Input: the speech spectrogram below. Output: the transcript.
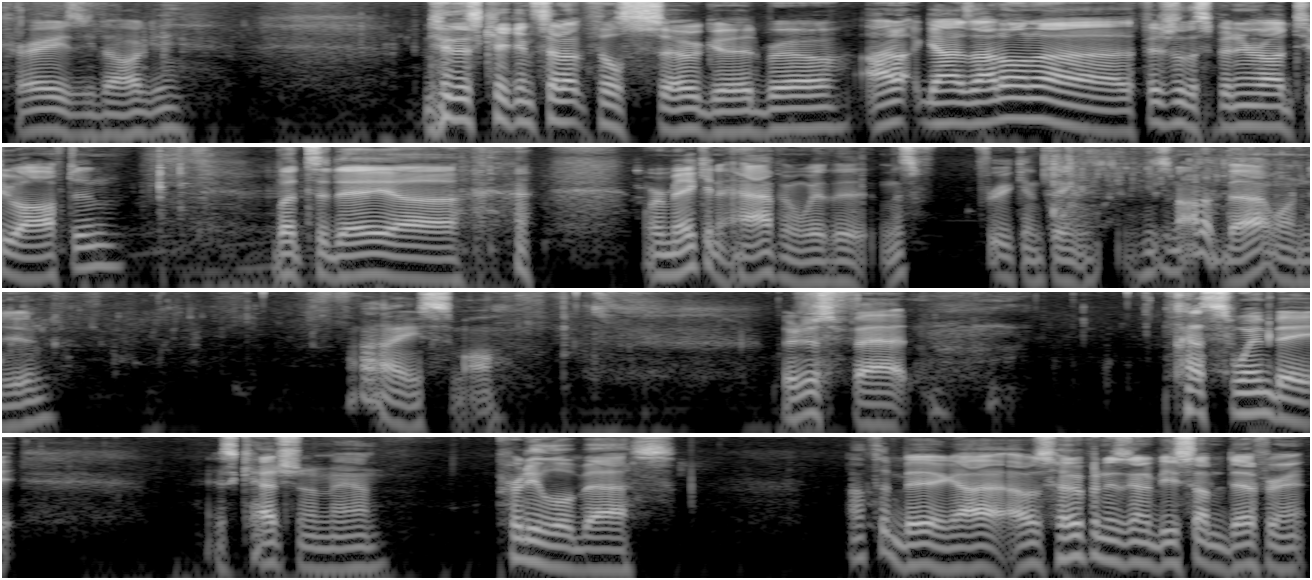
Crazy doggy. Dude, this kicking setup feels so good, bro. I, don't- guys, I don't uh, fish with a spinning rod too often, but today uh, we're making it happen with it. And this freaking thing, he's not a bad one, dude. Ah, he's small. They're just fat. That swim bait is catching them, man. Pretty little bass. Nothing big. I, I was hoping it was gonna be something different.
